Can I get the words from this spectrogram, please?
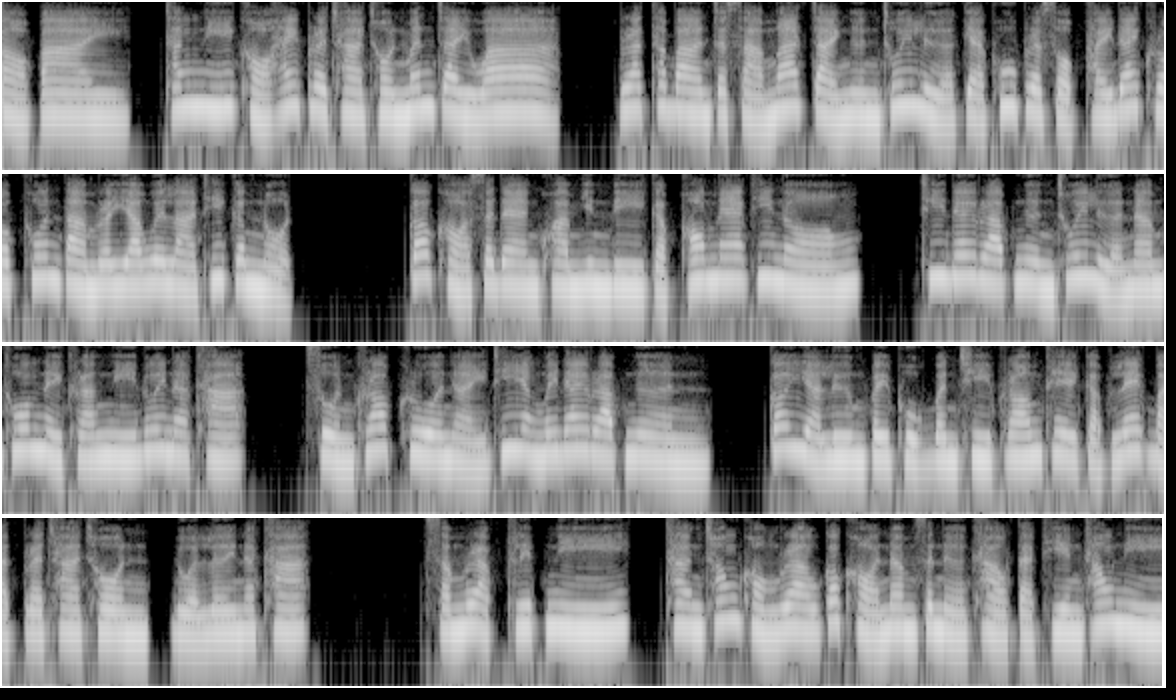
ต่อไป ทั้งนี้ขอให้ประชาชนมั่นใจว่า รัฐบาลจะสามารถจ่ายเงินช่วยเหลือแก่ผู้ประสบภัยได้ครบถ้วนตามระยะเวลาที่กำหนด ก็ขอแสดงความยินดีกับพ่อแม่พี่น้อง ที่ได้รับเงินช่วยเหลือน้ำท่วมในครั้งนี้ด้วยนะคะ ส่วนครอบครัวไหนที่ยังไม่ได้รับเงิน ก็อย่าลืมไปผูกบัญชีพร้อมเพย์กับเลขบัตรประชาชนด่วนเลยนะคะสำหรับคลิปนี้ ทางช่องของเราก็ขอนำเสนอข่าวแต่เพียงเท่านี้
